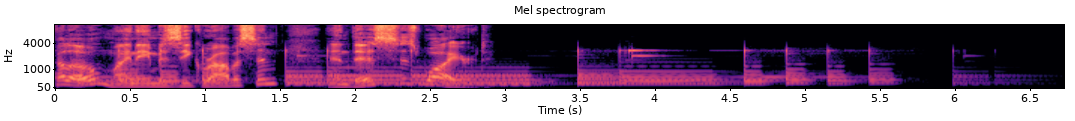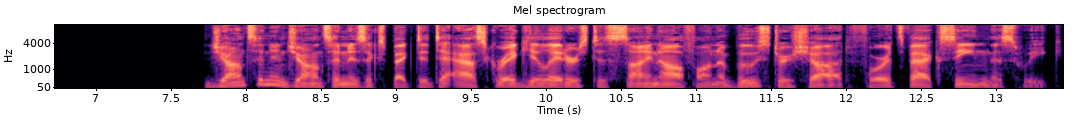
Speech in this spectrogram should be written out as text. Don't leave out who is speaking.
Speaker 1: Hello, my name is Zeke Robison, and this is Wired. Johnson & Johnson is expected to ask regulators to sign off on a booster shot for its vaccine this week,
